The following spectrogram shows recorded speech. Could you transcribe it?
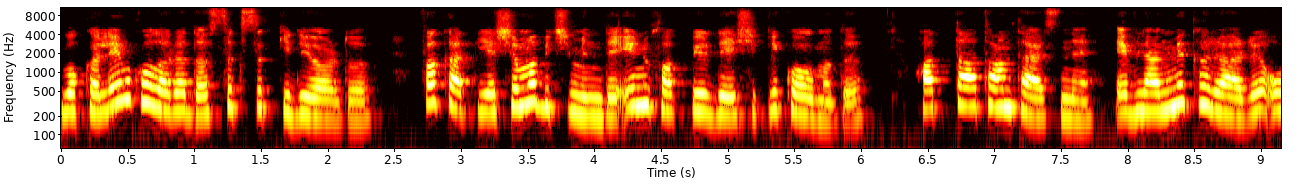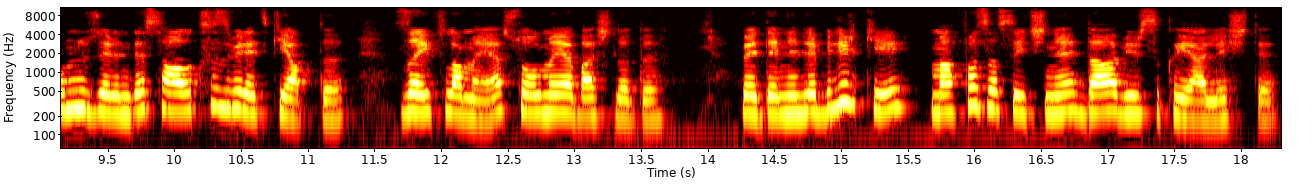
Vokalemkolara da sık sık gidiyordu. Fakat yaşama biçiminde en ufak bir değişiklik olmadı. Hatta tam tersine evlenme kararı onun üzerinde sağlıksız bir etki yaptı. Zayıflamaya, solmaya başladı. Ve denilebilir ki mahfazası içine daha bir sıkı yerleşti.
